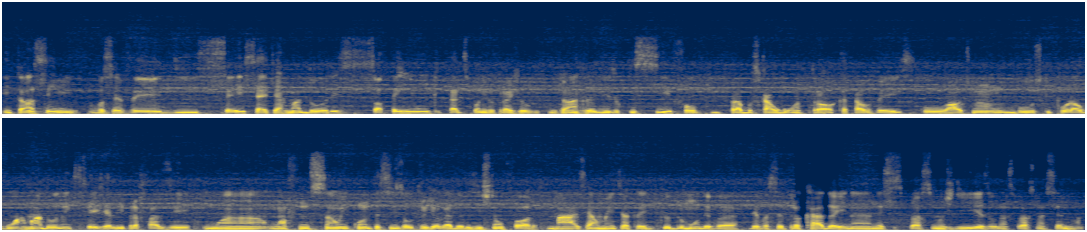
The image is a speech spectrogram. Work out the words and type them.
Então assim, você vê de seis, sete armadores, só tem um que está disponível para jogo. Então acredito que se for para buscar alguma troca, talvez o Altman busque por algum armador, nem que seja ali para fazer uma, uma função enquanto esses outros jogadores estão fora. Mas realmente eu acredito que o Drummond deva, deva ser trocado aí na, nesses próximos dias ou nas próximas semanas.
